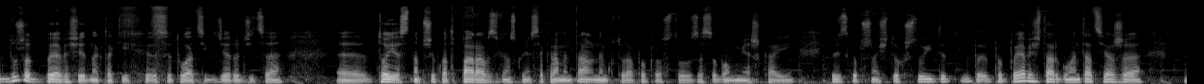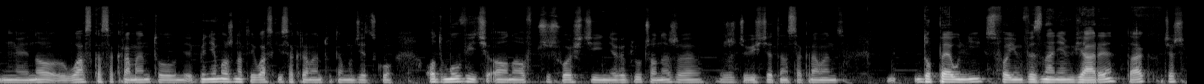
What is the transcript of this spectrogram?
dużo pojawia się jednak takich sytuacji, gdzie rodzice E, to jest na przykład para w związku niesakramentalnym, która po prostu ze sobą mieszka i to dziecko przynosi do chrztu. I pojawia się ta argumentacja, że mm, no, łaska sakramentu, jakby nie można tej łaski sakramentu temu dziecku odmówić. Ono w przyszłości niewykluczone, że rzeczywiście ten sakrament dopełni swoim wyznaniem wiary, tak? Chociaż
